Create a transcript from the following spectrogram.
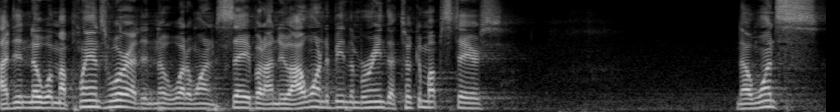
I didn't know what my plans were. I didn't know what I wanted to say, but I knew I wanted to be the Marine that took him upstairs. Now, once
